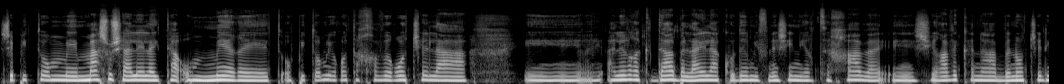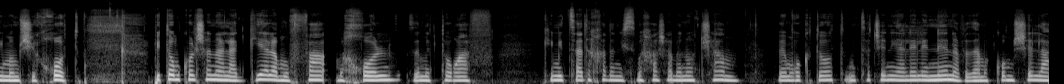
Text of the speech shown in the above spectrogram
שפתאום אה, משהו שהלל הייתה אומרת, או פתאום לראות את החברות שלה. אה, הלל רקדה בלילה הקודם לפני שהיא נרצחה, ושירה וקנה, הבנות שלי ממשיכות. פתאום כל שנה להגיע למופע מחול, זה מטורף. כי מצד אחד אני שמחה שהבנות שם, והן רוקדות, מצד שני הלל איננה, וזה המקום שלה.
